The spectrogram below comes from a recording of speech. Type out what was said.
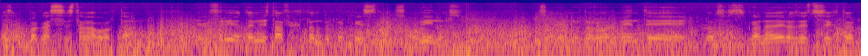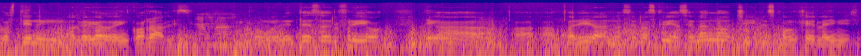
las alpacas se están abortando. El frío también está afectando lo que es los ovinos. Normalmente los ganaderos de este sector los tienen albergados en corrales y con el intenso del frío llegan a, a- a parir, a nacer las crías en la noche y les congela ahí mismo.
